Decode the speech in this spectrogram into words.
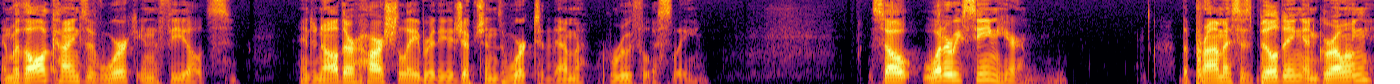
and with all kinds of work in the fields. And in all their harsh labor, the Egyptians worked them ruthlessly. So, what are we seeing here? The promise is building and growing,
